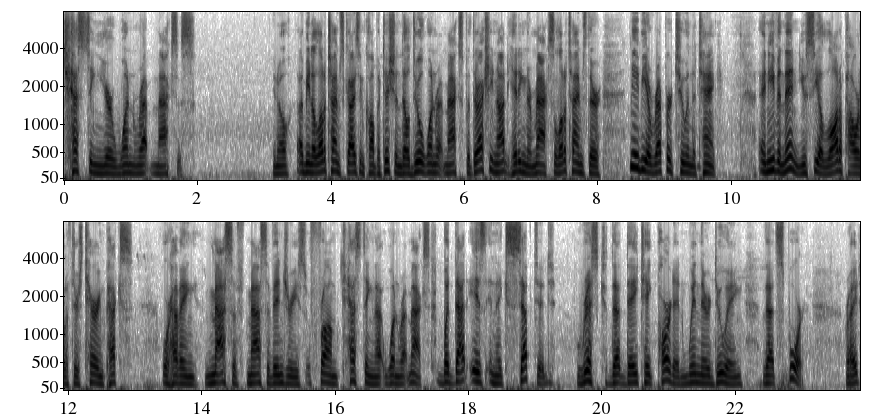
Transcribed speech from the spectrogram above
testing your one rep maxes. You know, I mean, a lot of times guys in competition, they'll do a one rep max, but they're actually not hitting their max. A lot of times they're maybe a rep or two in the tank. And even then, you see a lot of powerlifters tearing pecs or having massive, massive injuries from testing that one rep max. But that is an accepted risk that they take part in when they're doing that sport, right?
